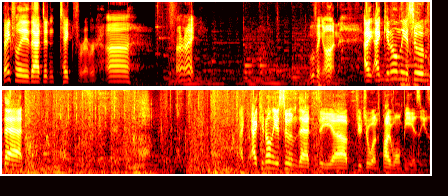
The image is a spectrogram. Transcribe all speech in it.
Thankfully, that didn't take forever. Uh, all right. Moving on. I I can only assume that. I, I can only assume that the uh, future ones probably won't be as easy.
